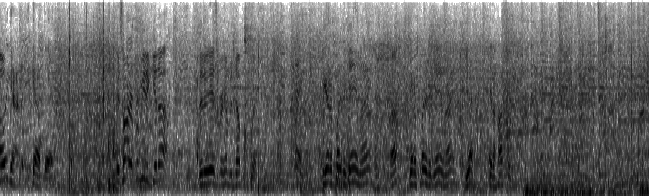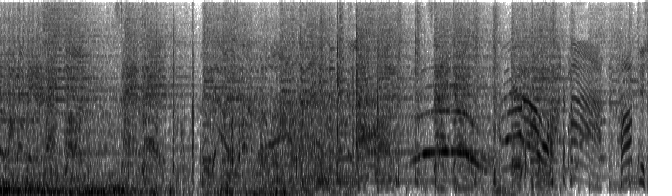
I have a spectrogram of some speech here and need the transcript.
Oh, he got it. He got that. It's harder for me to get up than it is for him to double flip. Hey, you gotta play the game, right? Huh? You gotta play the game, right? Yeah. Get a hustle. Just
